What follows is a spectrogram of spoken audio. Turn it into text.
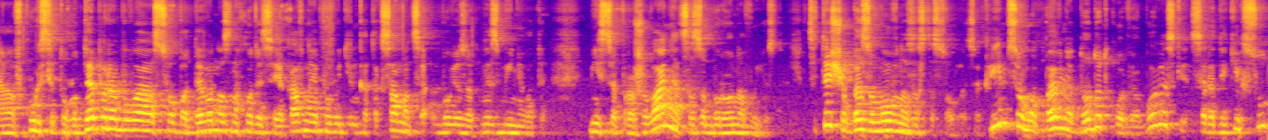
в курсі того, де перебуває особа, де вона знаходиться, яка в неї поведінка. Так само це обов'язок не змінювати місце проживання, це заборона виїзду. Це те, що безумовно застосовується. Крім цього, певні додаткові обов'язки, серед яких суд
